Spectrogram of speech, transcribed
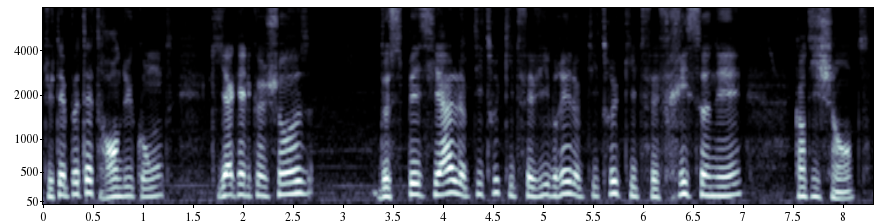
Tu t'es peut-être rendu compte qu'il y a quelque chose de spécial, le petit truc qui te fait vibrer, le petit truc qui te fait frissonner quand ils chantent.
